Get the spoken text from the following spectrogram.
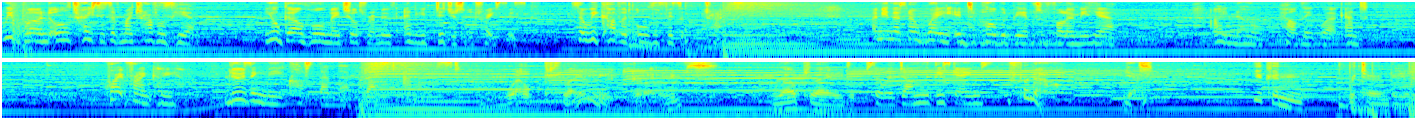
we burned all traces of my travels here. Your girl Hall made sure to remove any digital traces, so we covered all the physical tracks. I mean, there's no way Interpol would be able to follow me here. I know how they work, and quite frankly, losing me cost them their best analyst. Well played, Graves. Well played. So we're done with these games? For now, yes. You can return to your work.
